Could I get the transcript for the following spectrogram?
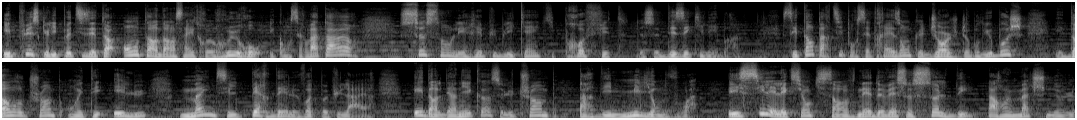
Et puisque les petits États ont tendance à être ruraux et conservateurs, ce sont les républicains qui profitent de ce déséquilibre. C'est en partie pour cette raison que George W. Bush et Donald Trump ont été élus même s'ils perdaient le vote populaire, et dans le dernier cas, celui de Trump, par des millions de voix. Et si l'élection qui s'en venait devait se solder par un match nul,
